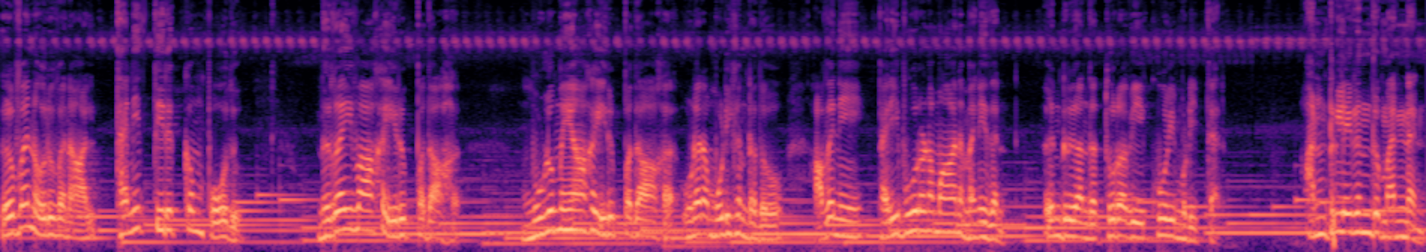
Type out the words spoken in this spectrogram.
எவன் ஒருவனால் தனித்திருக்கும் போது நிறைவாக இருப்பதாக முழுமையாக இருப்பதாக உணர முடிகின்றதோ அவனே பரிபூரணமான மனிதன் என்று அந்த துறவி கூறி முடித்தார். அன்றிலிருந்து மன்னன்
